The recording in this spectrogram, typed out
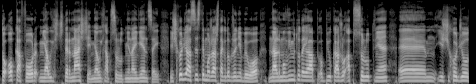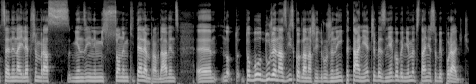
to Okafor miał ich 14, miał ich absolutnie najwięcej. Jeśli chodzi o asysty, może aż tak dobrze nie było, no ale mówimy tutaj o, o piłkarzu absolutnie, jeśli chodzi o ceny, najlepszym wraz między innymi z Sonem Kittelem, prawda? Więc no, to, to było duże nazwisko dla naszej drużyny i pytanie, czy bez niego będziemy w stanie sobie poradzić.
